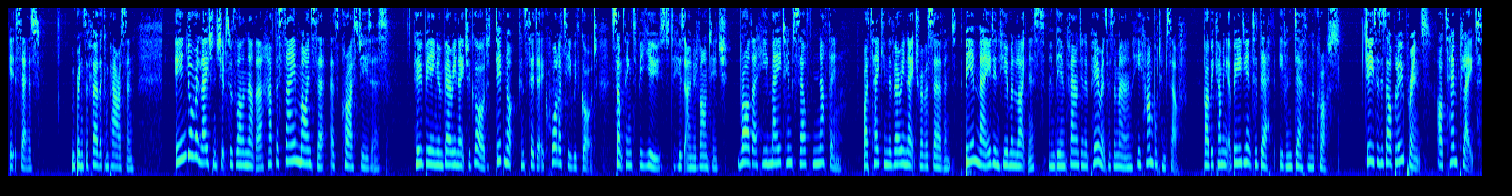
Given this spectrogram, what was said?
it says, and brings a further comparison. In your relationships with one another, have the same mindset as Christ Jesus, who, being in very nature God, did not consider equality with God something to be used to his own advantage. Rather, he made himself nothing by taking the very nature of a servant. Being made in human likeness and being found in appearance as a man, he humbled himself by becoming obedient to death, even death on the cross. Jesus is our blueprint, our template,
